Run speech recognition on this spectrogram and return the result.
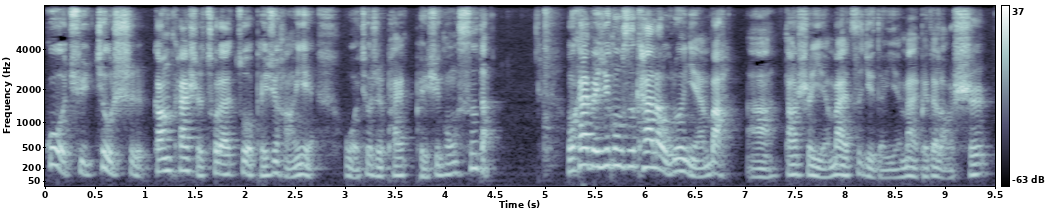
过去就是刚开始出来做培训行业，我就是拍培训公司的。我开培训公司开了五六年吧，啊，当时也卖自己的，也卖别的老师。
